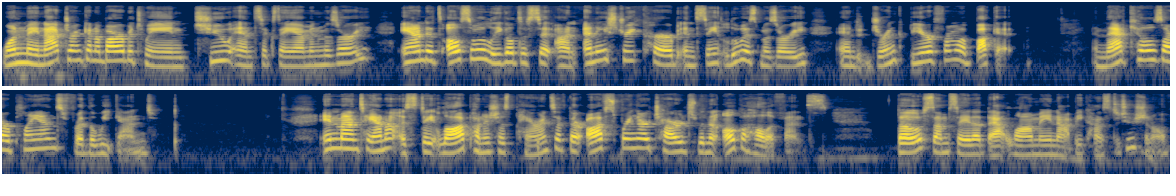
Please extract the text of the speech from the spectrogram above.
One may not drink in a bar between 2 and 6 a.m. in Missouri, and it's also illegal to sit on any street curb in St. Louis, Missouri, and drink beer from a bucket. And that kills our plans for the weekend. In Montana, a state law punishes parents if their offspring are charged with an alcohol offense. though some say that that law may not be constitutional.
